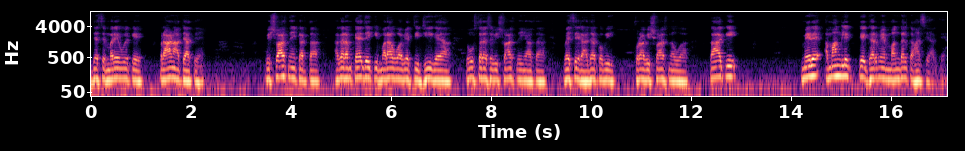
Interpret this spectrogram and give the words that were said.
जैसे मरे हुए के प्राण आ जाते हैं। विश्वास नहीं करता। अगर हम कह दें कि मरा हुआ व्यक्ति जी गया तो उस तरह से विश्वास नहीं आता। वैसे राजा को भी थोड़ा विश्वास न हुआ। कहा कि मेरे अमांगलिक के घर में मंगल कहाँ से आ गया?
